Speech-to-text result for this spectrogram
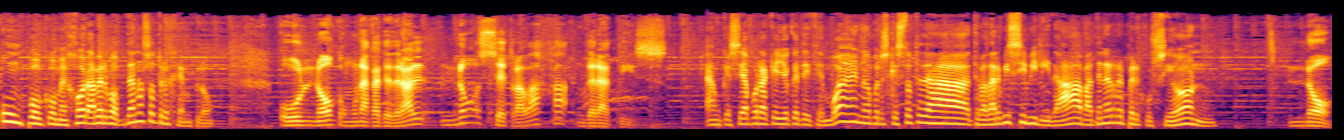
un poco mejor? A ver, Bob, danos otro ejemplo. Un no como una catedral no se trabaja gratis. aunque sea por aquello que te dicen, bueno, pero es que esto te, da, te va a dar visibilidad, va a tener repercusión. No.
